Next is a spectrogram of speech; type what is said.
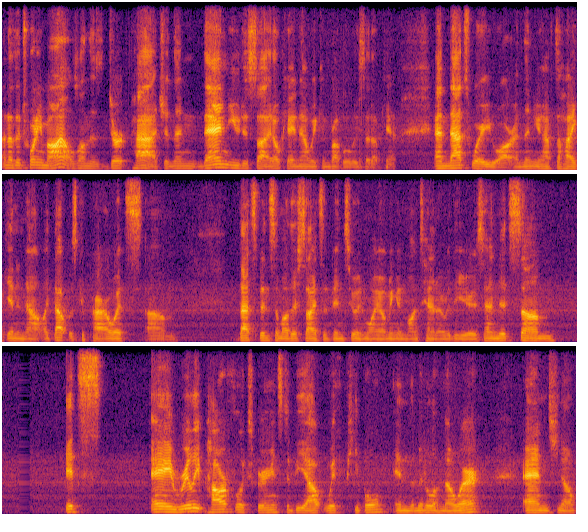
another 20 miles on this dirt patch and then then you decide okay now we can probably set up camp. And that's where you are and then you have to hike in and out. Like that was Kaiparowits. Um, that's been some other sites I've been to in Wyoming and Montana over the years. And it's um it's a really powerful experience to be out with people in the middle of nowhere. And you know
